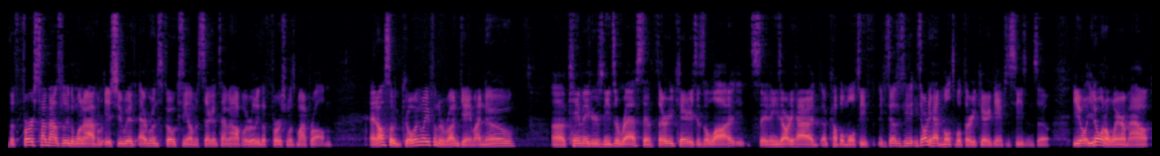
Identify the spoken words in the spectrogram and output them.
the first timeout is really the one I have an issue with. Everyone's focusing on the second timeout, but really the first was my problem. And also going away from the run game. I know uh, Cam Akers needs a rest, and 30 carries is a lot. It's, and he's already had a couple multi. He's he's already had multiple 30 carry games this season. So you don't you don't want to wear him out.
